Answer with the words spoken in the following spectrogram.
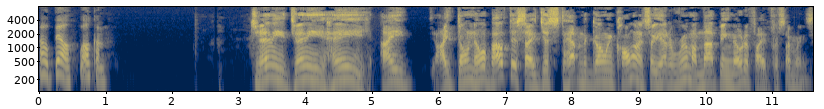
Oh, Bill, welcome. Jenny, Jenny, hey, I I don't know about this. I just happened to go and call on it. So you had a room. I'm not being notified for some reason.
